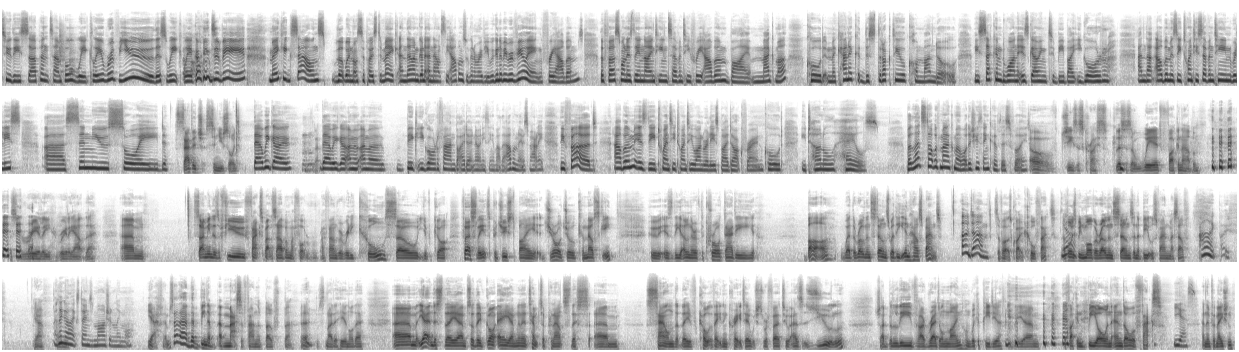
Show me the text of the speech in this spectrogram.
to the Serpent Temple Weekly Review. This week we're going to be making sounds that we're not supposed to make, and then I'm going to announce the albums we're going to review. We're going to be reviewing three albums. The first one is the 1973 album by Magma called Mekanïk Destruktïw Kommandöh. The second one is going to be by Igorrr, and that album is the 2017 release uh, Sinusoid. Savage Sinusoid. There we go. There we go. I'm a, I'm a big Igorrr fan, but I don't know anything about the album names apparently. The third album is the 2021 release by Darkthrone called Eternal Hails. But let's start with Magma. What did you think of this, Floyd? Oh, Jesus Christ. This is a weird fucking album. it's really, really out there. Um, so, I mean, there's a few facts about this album I thought I found were really cool. So, you've got, firstly, it's produced by Giorgio Gomelsky, who is the owner of the Crawdaddy bar, where the Rolling Stones were the in house band. Oh, damn. So, I thought it was quite a cool fact. Yeah. I've always been more of a Rolling Stones than a Beatles fan myself. I like both. Yeah. I think I like Stones marginally more. Yeah, I've never been a, a massive fan of both, but uh, it's neither here nor there. Um, yeah, and just they um, so they've got a. I'm going to attempt to pronounce this um, sound that they've cultivated and created here, which is referred to as Zeuhl, which I believe I read online on Wikipedia. The, um, the fucking be all and end all of facts Yes. and information.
